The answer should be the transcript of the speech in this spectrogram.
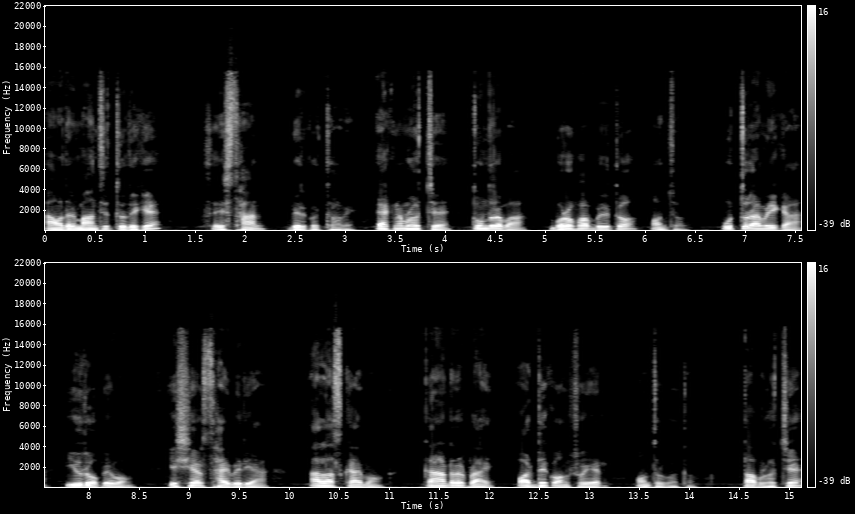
আমাদের মানচিত্র দেখে সেই স্থান বের করতে হবে। এক নম্বর হচ্ছে তুন্দ্রা বা বরফাবৃত অঞ্চল। উত্তর আমেরিকা, ইউরোপ এবং এশিয়ার সাইবেরিয়া, আলাস্কা এবং কানাডার প্রায় অর্ধেক অংশ এর অন্তর্গত। তারপর হচ্ছে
